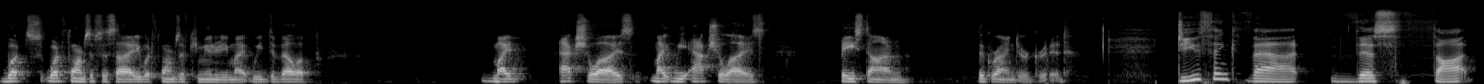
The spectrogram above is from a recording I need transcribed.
what what forms of society, what forms of community might we develop? Might actualize? Might we actualize based on the Grindr grid? Do you think that this thought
